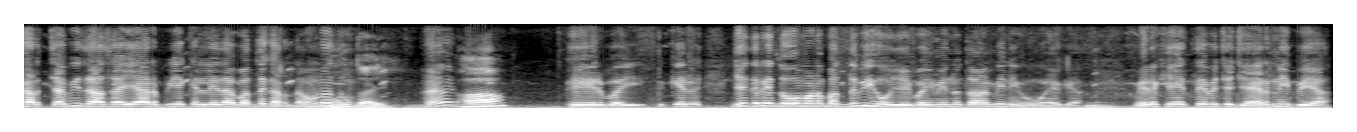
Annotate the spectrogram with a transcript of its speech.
ਖਰਚਾ ਵੀ 10000 ਰੁਪਏ ਕਿੱਲੇ ਦਾ ਵੱਧ ਕਰਦਾ ਹੋਣਾ ਤੂੰ। ਹੁੰਦਾ ਜੀ। ਹੈ? ਹਾਂ। ਫੇਰ ਬਾਈ ਕਿ- ਜੇ ਤੇਰੇ ਦੋ ਮਣ ਵੱਧ ਵੀ ਹੋ ਜਾਏ ਬਾਈ ਮੈਨੂੰ ਤਾਂ ਵੀ ਨਹੀਂ ਉਹ ਹੈਗਾ। ਨਹੀਂ। ਮੇਰੇ ਖੇਤ ਦੇ ਵਿੱਚ ਜ਼ਹਿਰ ਨਹੀਂ ਪਿਆ।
